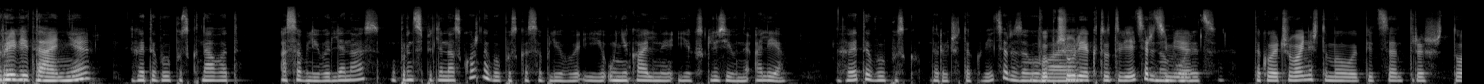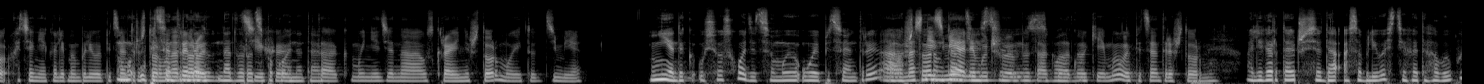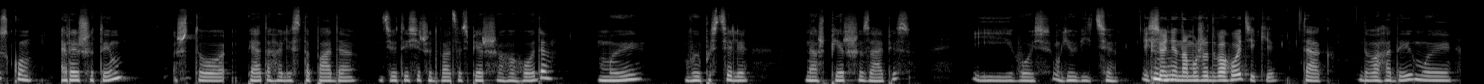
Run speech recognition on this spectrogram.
прывітанне гэты выпуск нават асаблівы для нас. У прынцыпе для нас кожны выпуск асаблівы і унікальны і эксклюзіўны. Але гэты выпуск дарэчы так ветер за чулі як тут ветер дзімеліцца такое адчуванне што мы ў эпіцэнтры што хаця некалі мы былі ў эпіцэнтры надварот спакойна так. так мы недзе на ўскраіне шторму і тут дзіме Не, дык ўсё сходзіцца мы ў эпіцэнтры а, нас не але мы чуем. Ну, так, ладно, окей мы ў эпіцэнтры шторму але вяртаючыся да асаблівасці гэтага выпуску рэч у тым што 5 лістапада 2021 года мы выпусцілі наш першы запіс. І вось уявіце. І сёння нам ужо два годзікі. Так два гады мы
